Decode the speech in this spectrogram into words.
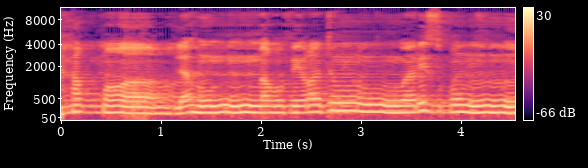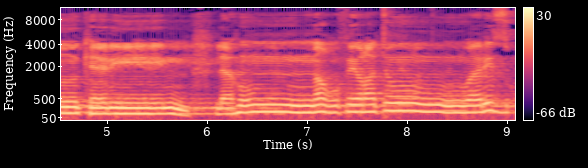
حقا لهم مغفرة ورزق كريم لهم مغفرة ورزق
